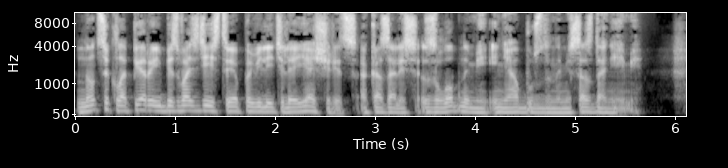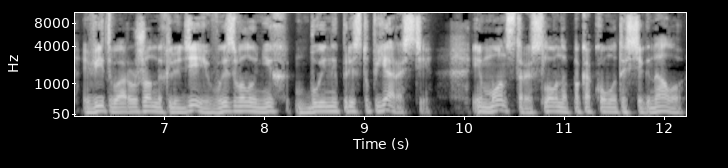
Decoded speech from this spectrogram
но циклоперы и без воздействия повелителя ящериц оказались злобными и необузданными созданиями. Вид вооруженных людей вызвал у них буйный приступ ярости, и монстры, словно по какому-то сигналу,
